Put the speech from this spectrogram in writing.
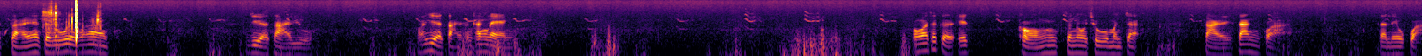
ก็บสายเนี่ยจะรู้เลยว่า เหยื่อสายอยู่ว่าเหยื่อสายค่อนข้างแรงเพราะว่าถ้าเกิดเอสของสโนชูมันจะสายสั้นกว่า แต่เร็วกว่า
